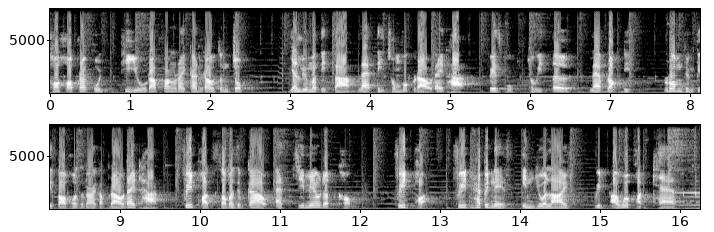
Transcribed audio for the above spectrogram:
ขอขอบพระคุณที่อยู่รับฟังรายการเราจนจบ อย่าลืมมาติดตามและติชมพวกเราได้ทาง Facebook Twitter และ b l o g d i t รวมถึงติดต่อโฆษณากับเราได้ทาง f e e d p o d 2019 at gmail.com f e e d p o d Feed Happiness in Your Life with our podcast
